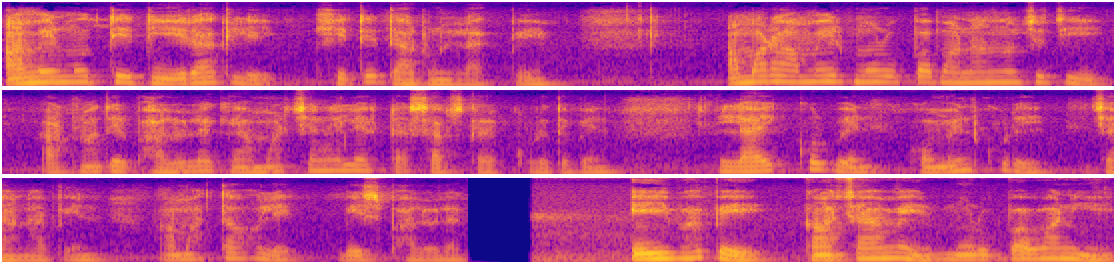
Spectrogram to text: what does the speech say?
আমের মধ্যে দিয়ে রাখলে খেতে দারুণ লাগবে। আমার আমের মোরব্বা বানানো যদি আপনাদের ভালো লাগে, আমার চ্যানেলে একটা সাবস্ক্রাইব করে দেবেন। লাইক করবেন, কমেন্ট করে জানাবেন। আমার তাহলে বেশ ভালো লাগে। এইভাবে কাঁচা আমের মোরব্বা বানিয়ে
